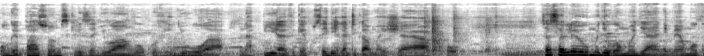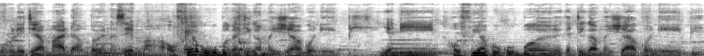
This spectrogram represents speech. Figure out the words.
ungepaswa msikilizaji wangu kuvijua na pia vikakusaidia katika maisha yako. Sasa leo moja kwa moja nimeamua kukuletea mada ambayo inasema hofu yako kubwa katika maisha yako ni ipi? Yaani hofu yako kubwa wewe katika maisha yako ni ipi?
